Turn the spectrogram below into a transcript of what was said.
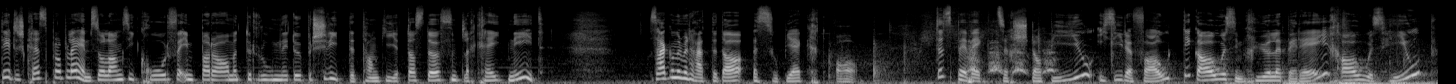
Das ist kein Problem. Solange sie die Kurve im Parameterraum nicht überschreiten, tangiert das die Öffentlichkeit nicht. Sagen wir, wir hätten hier ein Subjekt A. Das bewegt sich stabil in seiner Faltung, alles im kühlen Bereich, alles hilft.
